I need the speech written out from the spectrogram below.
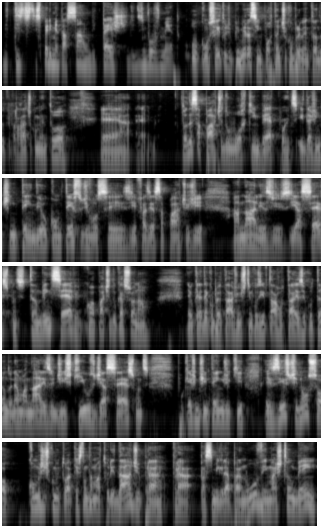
de, de experimentação, de teste, de desenvolvimento? O conceito de, primeiro assim, importante complementando o que o Prasad comentou, é, é, toda essa parte do working backwards e da gente entender o contexto de vocês e fazer essa parte de análises e assessments também serve com a parte educacional. Eu queria até completar, a gente inclusive está tá executando né, uma análise de skills, de assessments, porque a gente entende que existe não só, como a gente comentou, a questão da maturidade para se migrar para a nuvem, mas também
